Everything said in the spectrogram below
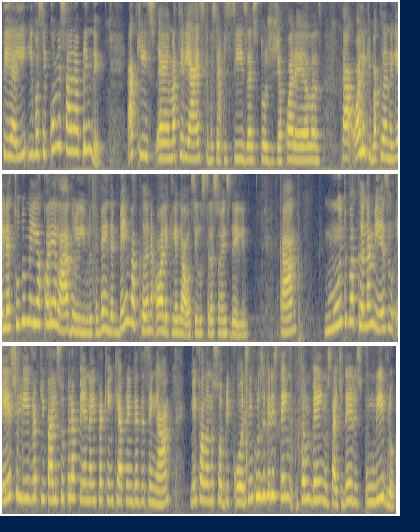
ter aí e você começar a aprender. Aqui, é, materiais que você precisa, estojos de aquarelas, tá? Olha que bacana, e ele é tudo meio aquarelado o livro, tá vendo? É bem bacana, olha que legal as ilustrações dele, tá? Muito bacana mesmo, este livro aqui vale super a pena aí pra quem quer aprender a desenhar, vem falando sobre cores, inclusive eles têm também no site deles um livro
